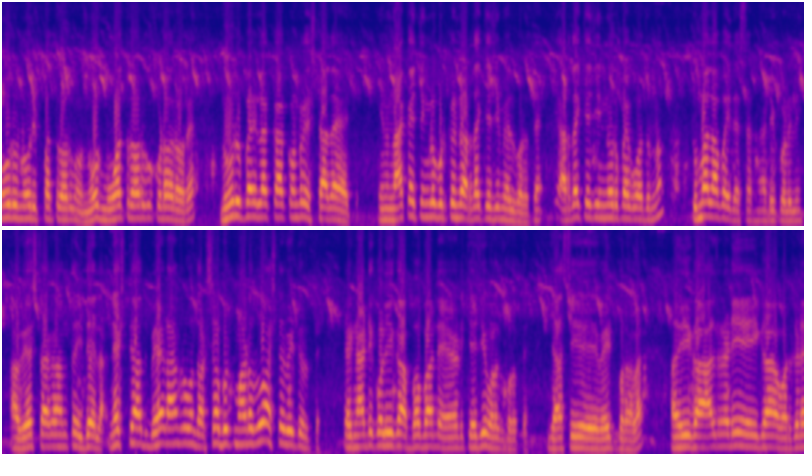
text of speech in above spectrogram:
ನೂರು, ನೂರಿಪ್ಪತ್ತರವರೆಗೂ ನೂರು ನೂರ ಮೂವತ್ತರವರೆಗೂ ಕೊಡೋರವ್ರೆ ನೂರು ರೂಪಾಯಿ ಲೆಕ್ಕ ಹಾಕೊಂಡ್ರೆ ಎಷ್ಟು ಆದಾಯ ಆಯಿತು. ಇನ್ನು ನಾಲ್ಕೈದು ತಿಂಗಳು ಬಿಟ್ಕೊಂಡು ಅರ್ಧ ಕೆ ಜಿ ಮೇಲೆ ಬರುತ್ತೆ. ಅರ್ಧ ಕೆ ಜಿ ಇನ್ನೂರು ರೂಪಾಯಿಗೆ ಹೋದ್ರೂ ತುಂಬ ಲಾಭ ಇದೆ ಸರ್ ನಾಟಿ ಕೋಳಿಲಿ ಆ ವೇಸ್ಟ್ ಆಗೋ ಅಂತ ಇದೇ ಇಲ್ಲ. ನೆಕ್ಸ್ಟ್ ಅದು ಬೇಡ ಅಂದ್ರೆ ಒಂದು ವರ್ಷ ಬಿಟ್ಟು ಮಾಡೋದು ಅಷ್ಟೇ ವೆಯ್ಟ್ ಇರುತ್ತೆ. ಈಗ ನಾಟಿ ಕೋಳಿ ಈಗ ಹಬ್ಬ ಅಂದ್ರೆ ಎರಡು ಕೆ ಜಿ ಒಳಗೆ ಬರುತ್ತೆ. ಜಾಸ್ತಿ ವೆಯ್ಟ್ ಬರೋಲ್ಲ. ಈಗ ಆಲ್ರೆಡಿ ಈಗ ಹೊರಗಡೆ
